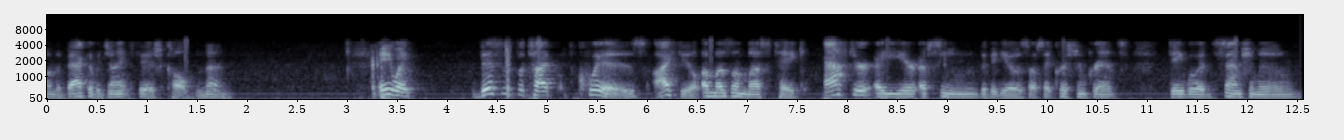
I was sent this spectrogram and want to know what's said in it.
on the back of a giant fish called Nun. Anyway, this is the type of quiz I feel a Muslim must take after a year of seeing the videos of, say, Christian Prince, Dave Wood, Sam Shamoun,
